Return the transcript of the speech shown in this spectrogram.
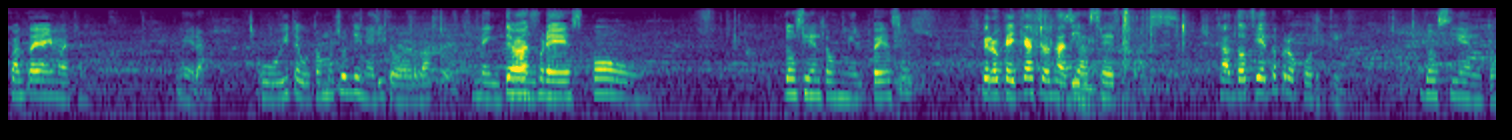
¿Cuánto hay ahí muestra? mira, uy, te gusta mucho el dinerito, ¿verdad? Me Te encanta. ofrezco 200 mil pesos Pero ¿qué hay que hacer? O sea, si dime. aceptas. O sea, 200, pero ¿por qué? 200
